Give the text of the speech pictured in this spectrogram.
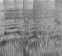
Let it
